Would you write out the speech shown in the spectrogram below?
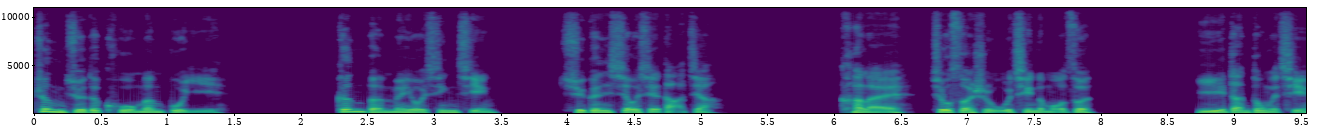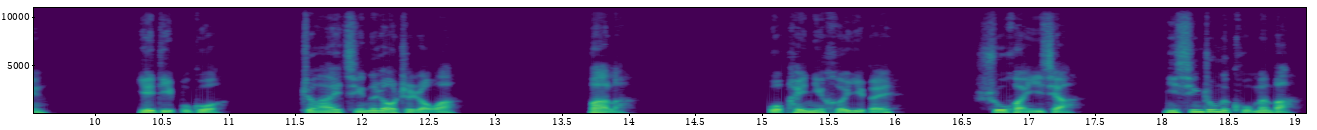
正觉得苦闷不已，根本没有心情去跟萧邪打架。看来就算是无情的魔尊，一旦动了情，也抵不过这爱情的绕指柔啊！罢了，我陪你喝一杯，舒缓一下你心中的苦闷吧。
